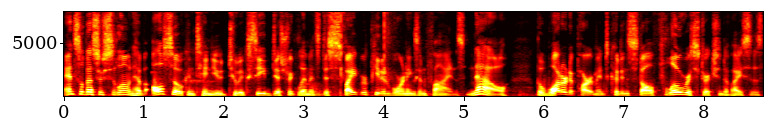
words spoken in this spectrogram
and Sylvester Stallone have also continued to exceed district limits despite repeated warnings and fines. Now, the water department could install flow restriction devices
